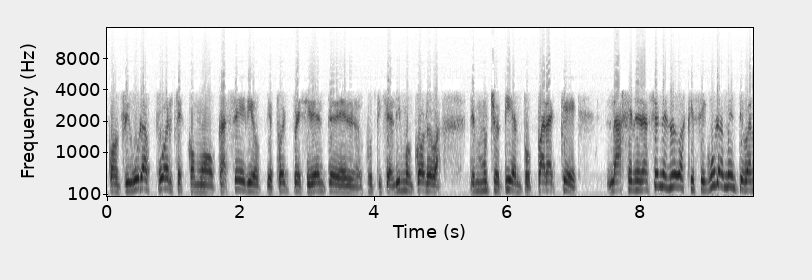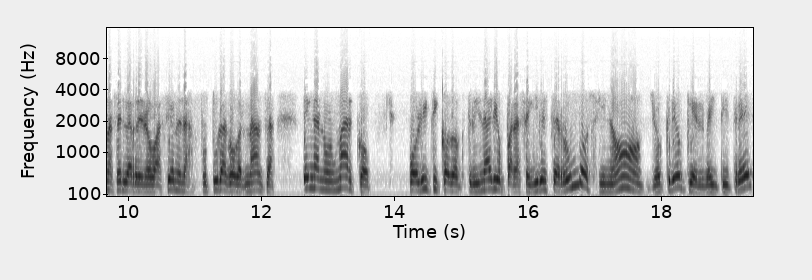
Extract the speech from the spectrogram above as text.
con figuras fuertes como Caserio, que fue el presidente del justicialismo en Córdoba de mucho tiempo, para que las generaciones nuevas que seguramente van a hacer la renovación en las futuras gobernanzas tengan un marco político doctrinario para seguir este rumbo, si no, yo creo que el 23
